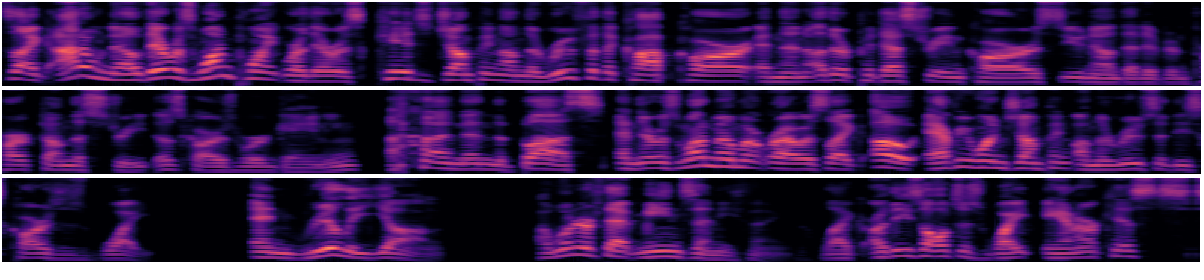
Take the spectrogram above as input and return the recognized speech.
It's like, I don't know. There was one point where there was kids jumping on the roof of the cop car and then other pedestrian cars, you know, that had been parked on the street. Those cars were gaining. and then the bus. And there was one moment where I was like, oh, everyone jumping on the roofs of these cars is white and really young. I wonder if that means anything. Like, are these all just white anarchists,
